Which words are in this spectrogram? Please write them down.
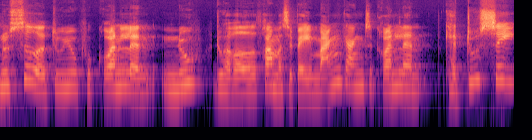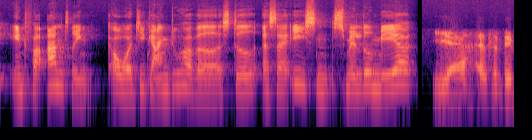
Nu sidder du jo på Grønland nu. Du har været frem og tilbage mange gange til Grønland. Kan du se en forandring over de gange, du har været afsted? Altså er isen smeltet mere? Ja, altså det,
